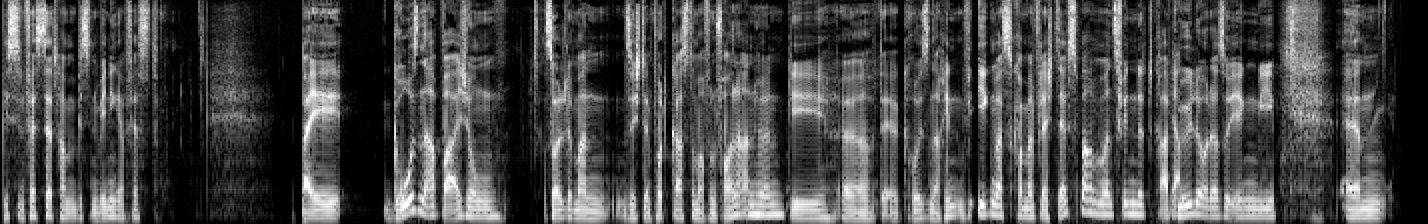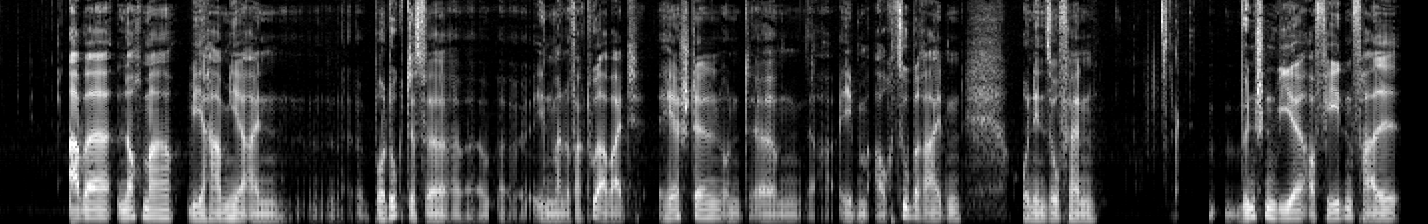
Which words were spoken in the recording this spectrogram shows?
Bisschen fester haben, ein bisschen weniger fest. Bei großen Abweichungen sollte man sich den Podcast nochmal von vorne anhören, die äh, der Größe nach hinten. Irgendwas kann man vielleicht selbst machen, wenn man es findet, gerade Ja. Mühle oder so irgendwie. Ähm, aber nochmal, wir haben hier ein Produkt, das wir äh, in Manufakturarbeit herstellen und ähm, eben auch zubereiten. Und insofern wünschen wir auf jeden Fall,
